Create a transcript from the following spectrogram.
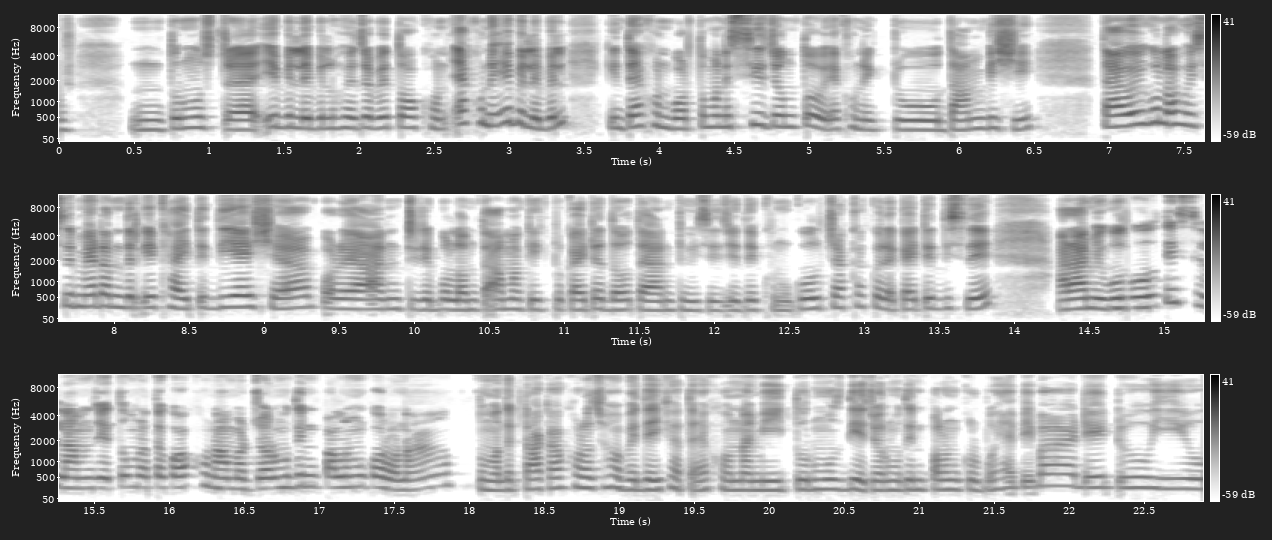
তরমুজটা অ্যাভেলেবেল হয়ে যাবে তখন, এখন অ্যাভেলেবেল কিন্তু এখন বর্তমানে সিজন তো এখন একটু দাম বেশি। তা ওইগুলো হয়েছে ম্যাডামদেরকে খাইতে দিয়ে আসা পরে আন্টিরে বললাম, তা আমাকে একটু কাইটে দাও। তাই আন্টি হয়েছে যে, দেখুন, গোল চাক্কা করে কাইটে দিছে। আর আমি বলতেছিলাম যে, তোমরা তো কখনো আমার জন্মদিন পালন করো না। তোমাদের টাকা খরচ হবে দেখাতে এখন আমি তরমুজ দিয়ে জন্মদিন পালন করব। Happy birthday to you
